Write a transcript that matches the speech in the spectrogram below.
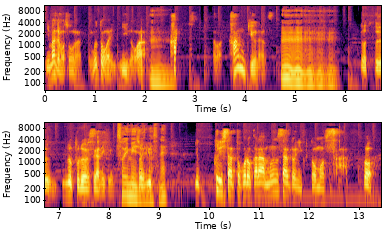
今でもそうなんですけど、武藤がいいのは、うん。緩急なんです。うんうんうんうんうん。を作るプロレスができる。そういうイメージありますね。ゆっくりしたところからムーンサルトに行くと、もうさーっと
